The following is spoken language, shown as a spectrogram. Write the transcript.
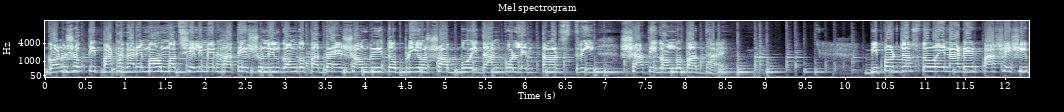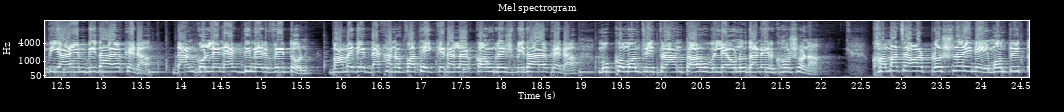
গণশক্তি পাঠাগারে মোহাম্মদ সেলিমের হাতে সুনীল গঙ্গোপাধ্যায়ের সংগৃহীত প্রিয় সব বই দান করলেন তাঁর স্ত্রী স্বাতী গঙ্গোপাধ্যায়। বিপর্যস্ত ওয়েনাডের পাশে সিপিআইএম বিধায়কেরা দান করলেন একদিনের বেতন। বামেদের দেখানো পথেই কেরালার কংগ্রেস বিধায়কেরা মুখ্যমন্ত্রী ত্রাণ তহবিলে অনুদানের ঘোষণা। ক্ষমা চাওয়ার প্রশ্নই নেই। মন্ত্রিত্ব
